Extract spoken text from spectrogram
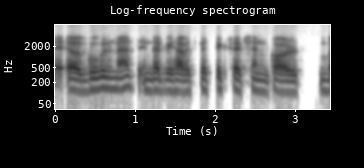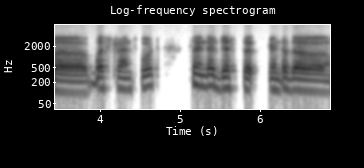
a Google Maps. In that we have a specific section called bus transport. So in that, just uh, enter the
